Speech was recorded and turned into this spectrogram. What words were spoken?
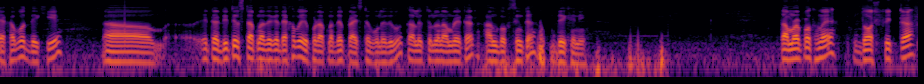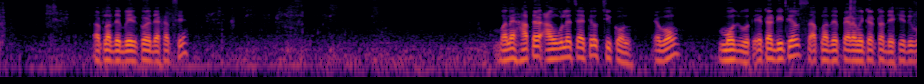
দেখাবো, দেখিয়ে এটা ডিটেলসটা আপনাদেরকে দেখাবো, এরপর আপনাদের প্রাইসটা বলে দেবো। তাহলে চলুন আমরা এটার আনবক্সিংটা দেখে নিই। তো আমরা প্রথমে দশ ফিটটা আপনাদের বের করে দেখাচ্ছি। মানে হাতের আঙ্গুলের চাইতেও চিকন এবং মজবুত। এটা ডিটেলস আপনাদের প্যারামিটারটা দেখিয়ে দিব।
